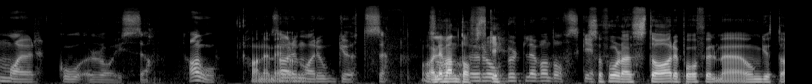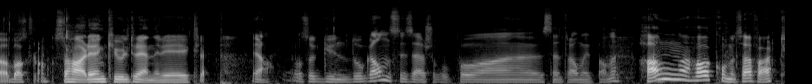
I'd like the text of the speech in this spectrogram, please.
Marco Royce, ja. Han er god. Han er Så har du. Mario Götze. Og Lewandowski. Robert Lewandowski. Så får de stadig påfyll med unggutta bakfra. Så har de en kul trener i Klepp. Ja. Og så Gundogan syns jeg er så god på eh, sentral midtbane. Han har kommet seg fælt.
